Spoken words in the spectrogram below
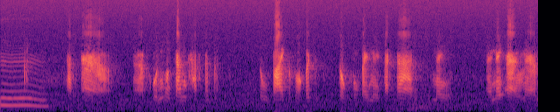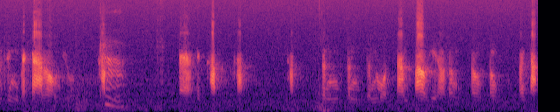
อืม ขัดอ่าอ่าผลของการขัดก็จะตรงปลายกระบอกก็จะตกลงไปในตะกร้าในในอ่างน้ำซึ่งมีตะกร้ารองอยู่ครับ ค่ะ อ่าเป็นขับขับขับจนจนจนหมดตามเป้าที่เราต้องต้องต้องต้องตัด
